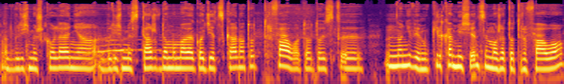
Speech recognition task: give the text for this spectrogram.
odbyliśmy szkolenia, odbyliśmy staż w domu małego dziecka. No to trwało, to, to jest, y, no nie wiem, kilka miesięcy może to trwało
